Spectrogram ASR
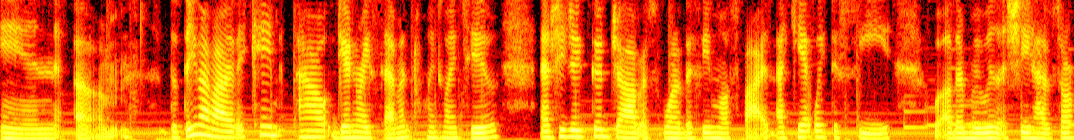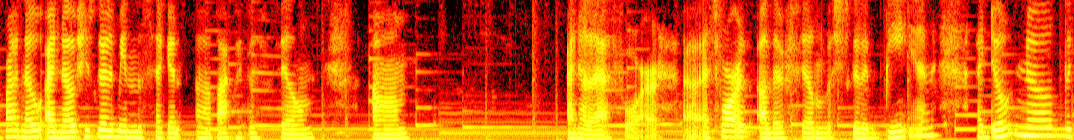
in um, the 355 it came out january 7th 2022 and she did a good job as one of the female spies. I can't wait to see what other movies that she has so far. I know i know she's going to be in the second uh, black panther film um i know that for uh, as far as other films that she's to be in i don't know the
